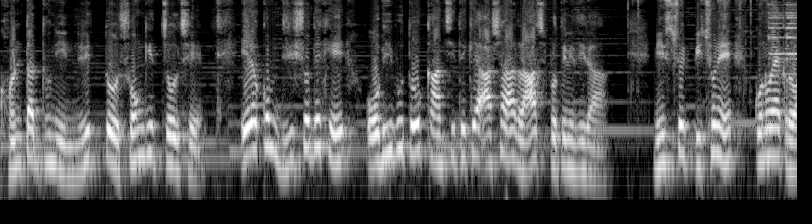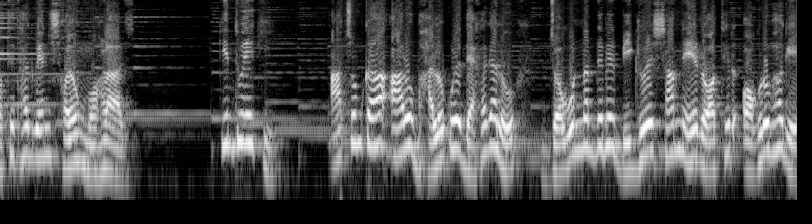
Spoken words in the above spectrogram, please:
ঘণ্টাধ্বনি নৃত্য, সংগীত চলছে। এরকম দৃশ্য দেখে অভিভূত কাঞ্চি থেকে আসা রাজ প্রতিনিধিরা। নিশ্চয়ই পিছনে কোনো এক রথে থাকবেন স্বয়ং মহারাজ। কিন্তু এ কি? আচমকা আরও ভালো করে দেখা গেল জগন্নাথ দেবের বিগ্রহের সামনে রথের অগ্রভাগে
